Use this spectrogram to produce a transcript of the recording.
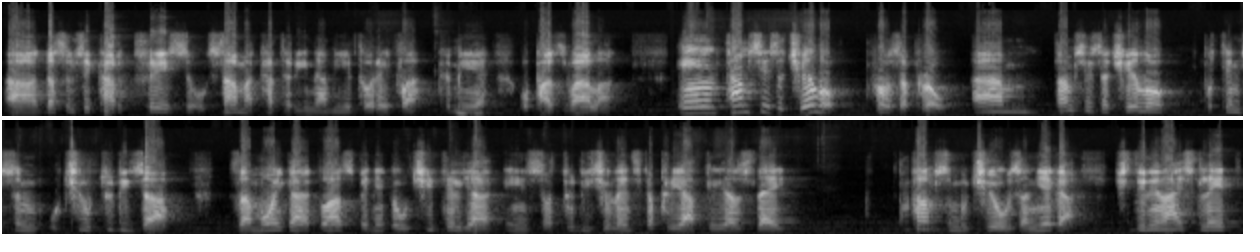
Uh, da sem se kar tresel, sama Katarina mi je to rekla, ki mi je opazovala. In tam se je začelo, pravzaprav. Um, tam se je začelo, potem sem učil tudi za, za mojega glasbenega učitelja in za tudi življenjska prijatelja zdaj. Tam sem učil za njega 14 let.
